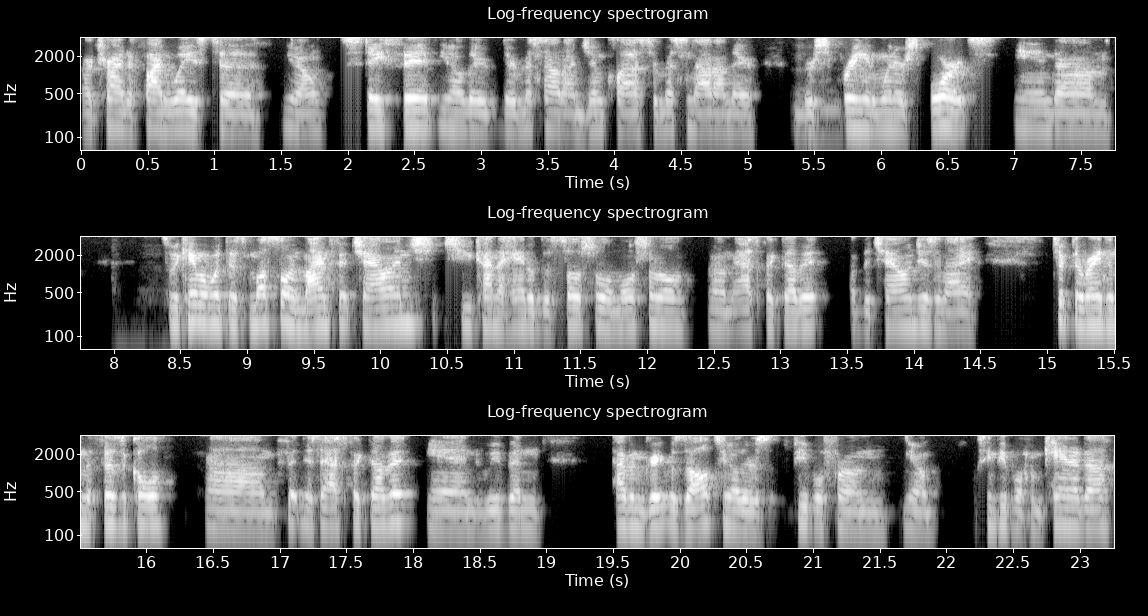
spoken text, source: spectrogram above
are trying to find ways to you know stay fit. You know, they're they're missing out on gym class, they're missing out on their their Mhm. spring and winter sports. And um, so we came up with this muscle and mind fit challenge. She kind of handled the social, emotional um, aspect of it, of the challenges, and I took the reins on the physical um, fitness aspect of it. And we've been having great results. You know, there's people from, you know, seen people from Canada,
